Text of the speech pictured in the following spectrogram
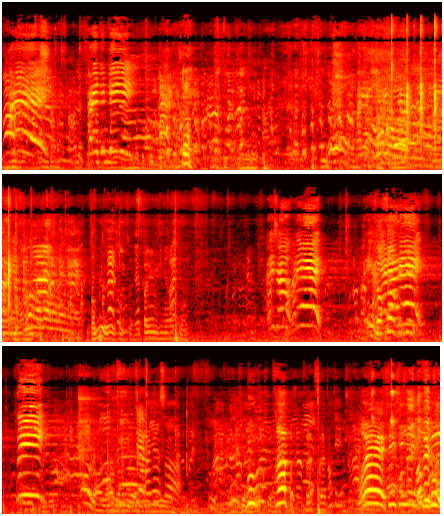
Allez Allez, Titi Tant mieux, hein, c'est pas la même génération. Allez, Jean Allez Allez, allez, allez, Oui C'est rien ça. Boum Frappe. Faut la, tenter. Ouais, c'est essayé Au but Ouais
